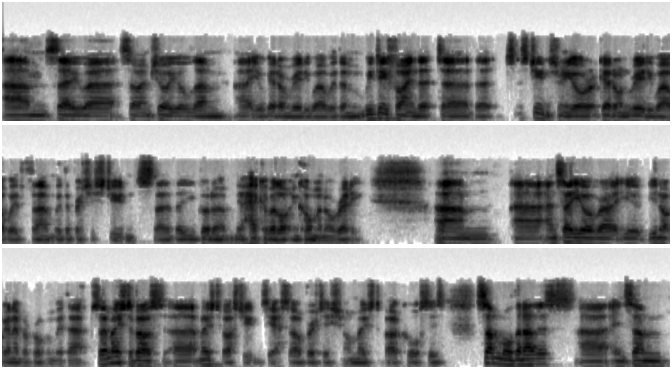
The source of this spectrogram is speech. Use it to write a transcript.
Um, so, uh, so I'm sure you'll um, uh, you'll get on really well with them. We do find that uh, that students from Europe get on really well with um, with the British students. So you've got a, a, heck of a lot in common already. Um, uh, and so you're, uh, you, are not going to have a problem with that. So most of us, uh, most of our students, yes, are British on most of our courses. Some more than others. Uh, in some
